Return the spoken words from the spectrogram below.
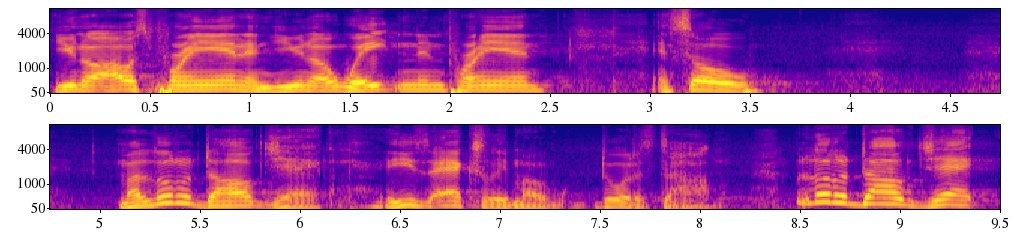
you know, I was praying and, you know, waiting and praying. And so my little dog Jack, he's actually my daughter's dog. My little dog Jack,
